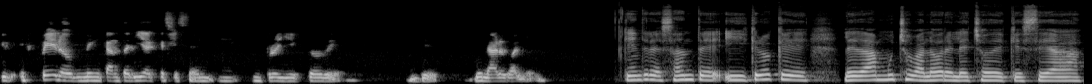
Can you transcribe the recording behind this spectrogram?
espero, me encantaría que ese sea un, proyecto de, de, de largo aliento. Qué interesante y creo que le da mucho valor el hecho de que sea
